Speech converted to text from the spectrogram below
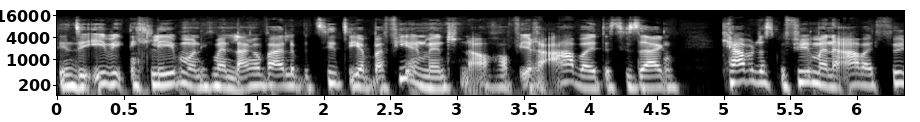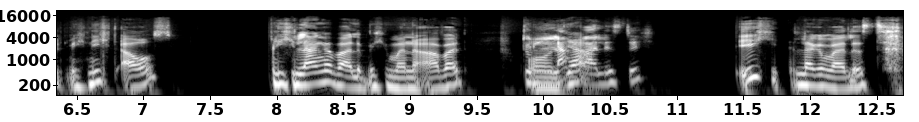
den sie ewig nicht leben. Und ich meine, Langeweile bezieht sich ja bei vielen Menschen auch auf ihre Arbeit, dass sie sagen, ich habe das Gefühl, meine Arbeit füllt mich nicht aus. Ich langeweile mich in meiner Arbeit. Du Und ja. langweilst dich. Ich langeweile ist.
